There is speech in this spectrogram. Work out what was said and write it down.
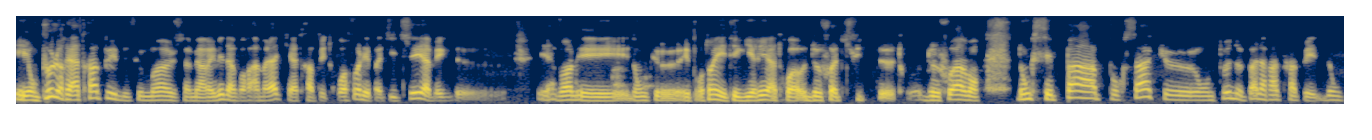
et on peut le réattraper. Parce que moi, ça m'est arrivé d'avoir un malade qui a attrapé trois fois l'hépatite C avec de, et avoir les, donc, euh, et pourtant il a été guéri à trois, deux fois de suite, deux, deux fois avant. Donc c'est pas pour ça qu'on peut ne pas la rattraper. Donc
